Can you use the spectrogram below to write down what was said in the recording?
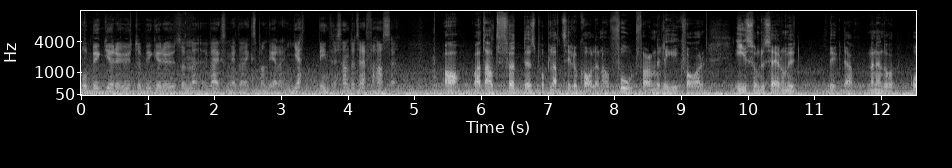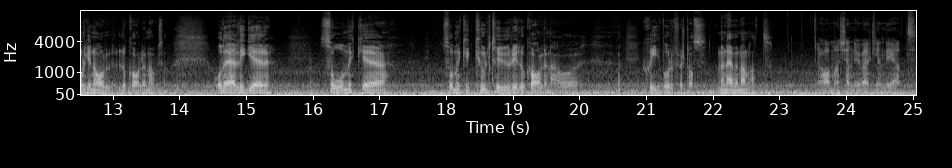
Och bygger ut och bygger ut och verksamheten expanderar. Jätteintressant att träffa Hasse. Ja, och att allt föddes på plats i lokalerna och fortfarande ligger kvar i, som du säger, de utbyggda, men ändå originallokalerna också. Och där ligger så mycket, så mycket kultur i lokalerna och skivor förstås, men även annat. Ja, man känner ju verkligen det att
